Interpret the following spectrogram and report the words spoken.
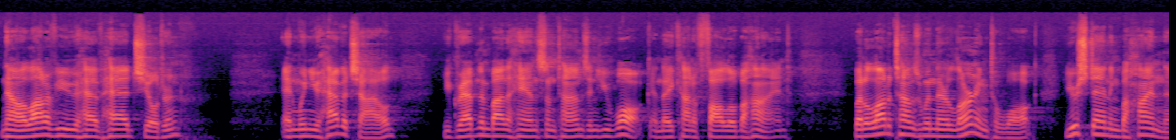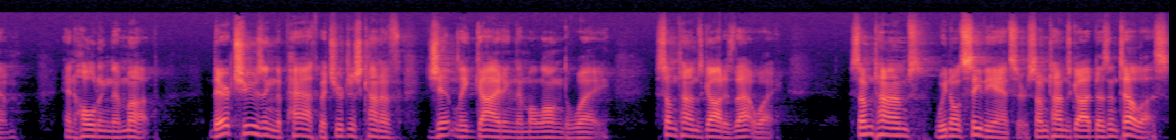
Now a lot of you have had children, and when you have a child, you grab them by the hand sometimes and you walk and they kind of follow behind. But a lot of times when they're learning to walk, you're standing behind them and holding them up. They're choosing the path, but you're just kind of gently guiding them along the way. Sometimes God is that way. Sometimes we don't see the answer. Sometimes God doesn't tell us,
